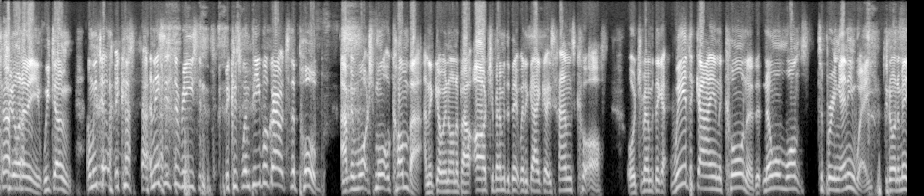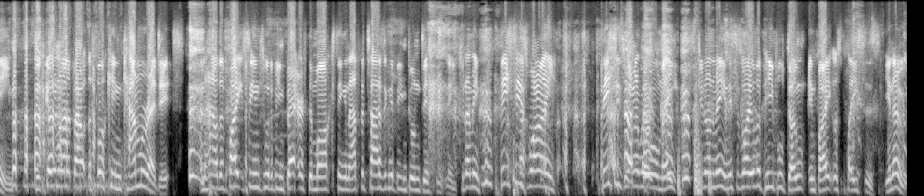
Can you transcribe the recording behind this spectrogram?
Do you know what I mean? We don't, and we don't because, and this is the reason because when people go out to the pub, having watched Mortal Kombat, and are going on about, oh, do you remember the bit where the guy got his hands cut off? Or do you remember the guy? We're the guy in the corner that no one wants to bring anyway. Do you know what I mean? That's going on about the fucking camera edits and how the fight scenes would have been better if the marketing and advertising had been done differently. Do you know what I mean? This is why. This is why we're all mates. Do you know what I mean? This is why other people don't invite us places. You know,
